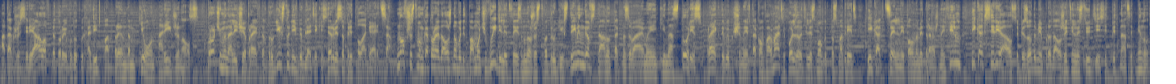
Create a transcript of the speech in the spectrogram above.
а также сериалов, которые будут выходить под брендом Kion Originals. Впрочем, и наличие проектов других студий в библиотеке сервиса предполагается. Новшеством, которое должно будет помочь выделиться из множества других стримингов, станут так называемые киносторис. Проекты, выпущенные в таком формате, пользователи смогут посмотреть и как цельный полнометражный фильм, и как сериал с эпизодами продолжительностью 10-15 минут.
